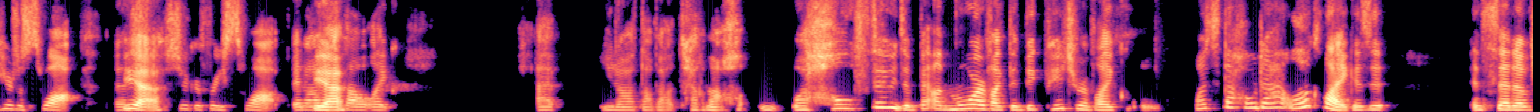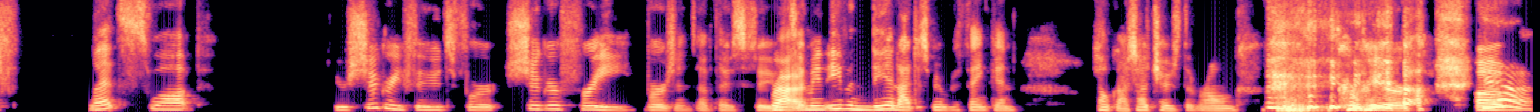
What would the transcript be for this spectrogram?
here's a swap, a Yeah. sugar free swap, and I Yeah. thought like, I, you know, I thought about talking about wh- what whole foods about more of like the big picture of like what's the whole diet look like? Is it instead of let's swap your sugary foods for sugar free versions of those foods? Right. I mean, even then, I just remember thinking, oh gosh, I chose the wrong career. Yeah. Um, yeah.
